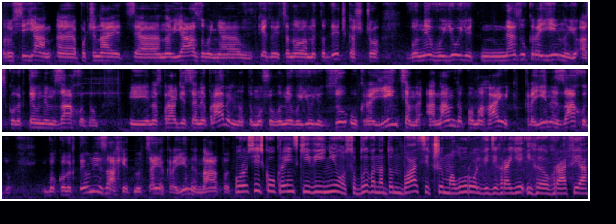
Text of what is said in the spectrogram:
росіян е, починається нав'язування, вкидується нова методичка, що вони воюють не з Україною, а з колективним заходом. І насправді це неправильно, тому що вони воюють з українцями, а нам допомагають країни заходу. Бо колективний захід ну це є країни НАТО, У російсько-українській війні, особливо на Донбасі, чималу роль відіграє і географія.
